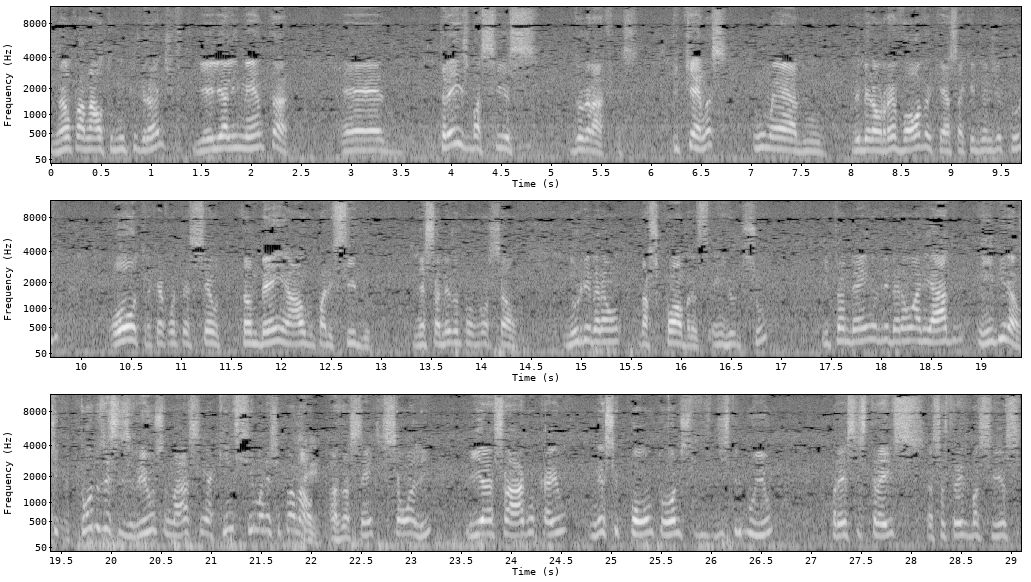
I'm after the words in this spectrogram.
Não é um planalto muito grande e ele alimenta é, três bacias hidrográficas pequenas. Uma é a do Ribeirão Revolver, que é essa aqui de Getúlio. Outra que aconteceu também é algo parecido, nessa mesma proporção, no Ribeirão das Cobras, em Rio do Sul, e também no Ribeirão Areado, em Ibirão. Todos esses rios nascem aqui em cima nesse planalto. Sim. As nascentes são ali e essa água caiu nesse ponto onde se distribuiu para esses três, essas três bacias,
